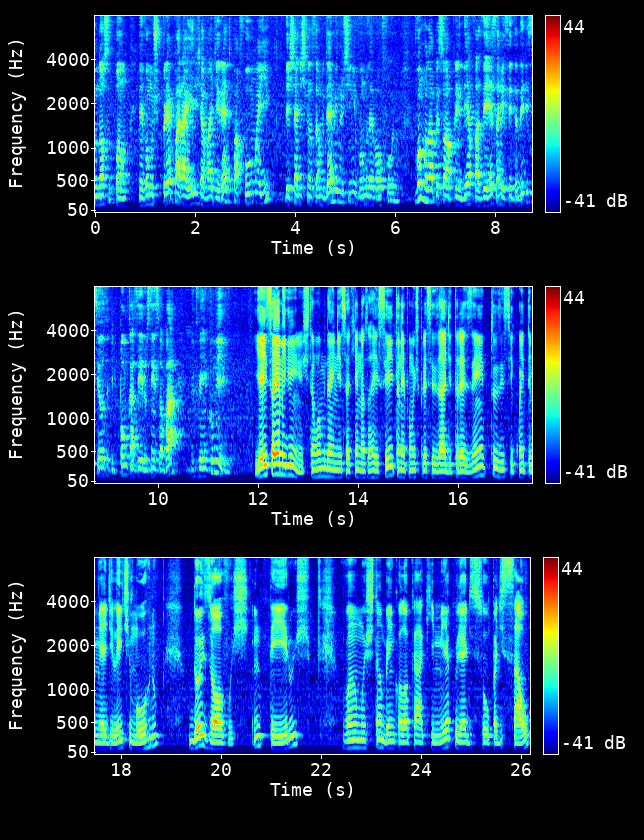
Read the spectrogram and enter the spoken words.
o nosso pão. Né? Vamos preparar ele, já vai direto para a forma e deixar descansar uns 10 minutinhos e vamos levar ao forno. Vamos lá pessoal, aprender a fazer essa receita deliciosa de pão caseiro sem sovar? Vem comigo! E é isso aí, amiguinhos. Então vamos dar início aqui à nossa receita, né? Vamos precisar de 350 ml de leite morno, dois ovos inteiros. Vamos também colocar aqui meia colher de sopa de sal,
